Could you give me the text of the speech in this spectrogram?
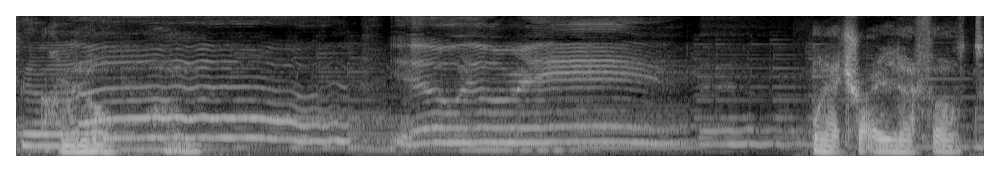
don't know. Um, when I tried it, I felt,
